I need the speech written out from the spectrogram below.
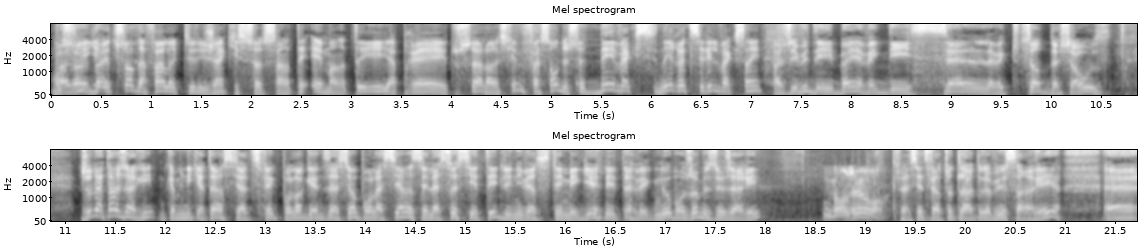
On se souvient qu'il y avait toutes sortes d'affaires, là, tu sais, des gens qui se sentaient aimantés après et tout ça. Alors, est-ce qu'il y a une façon de se dévacciner, retirer le vaccin? Ah, j'ai vu des bains avec des sels, avec toutes sortes de choses. Jonathan Jarry, communicateur scientifique pour l'Organisation pour la science et la société de l'Université McGill, est avec nous. Bonjour, Monsieur Jarry. Bonjour. Je vais essayer de faire toute l'entrevue sans rire. Euh,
